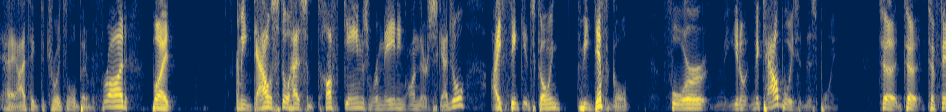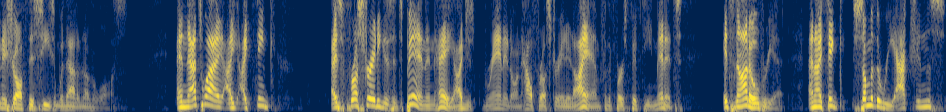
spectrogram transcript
Hey, I think Detroit's a little bit of a fraud, but I mean, Dallas still has some tough games remaining on their schedule. I think it's going to be difficult for you know the Cowboys at this point to to to finish off this season without another loss, and that's why I I think as frustrating as it's been, and hey, I just ran it on how frustrated I am for the first 15 minutes. It's not over yet, and I think some of the reactions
